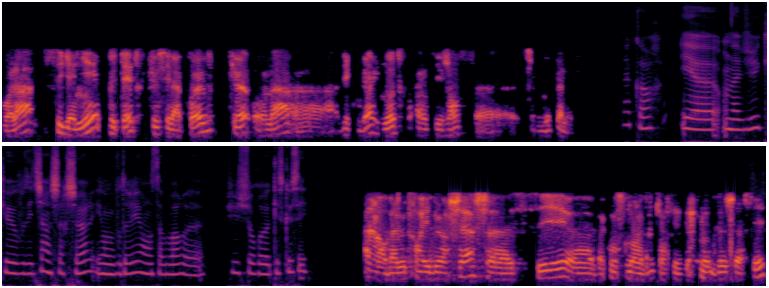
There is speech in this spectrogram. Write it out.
voilà, c'est gagné. Peut-être que c'est la preuve qu'on a euh, découvert une autre intelligence euh, sur une autre planète. D'accord. Et on a vu que vous étiez un chercheur et on voudrait en savoir plus sur qu'est-ce que c'est. Alors, bah, le travail de recherche, c'est bah, continuer la vie, c'est de chercher.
